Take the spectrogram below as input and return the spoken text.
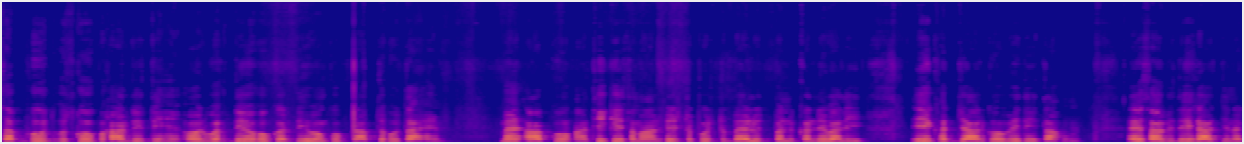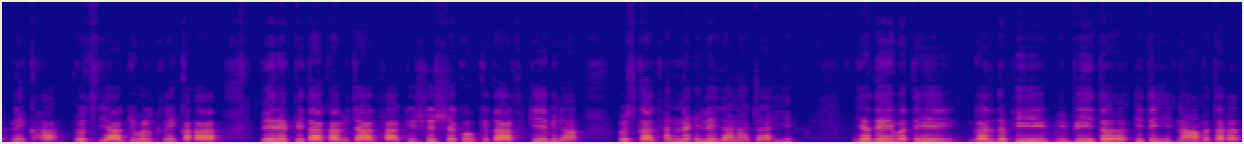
सब भूत उसको उपहार देते हैं और वह देव होकर देवों को प्राप्त होता है। मैं आपको हाथी के समान हृष्ट पुष्ट बैल उत्पन्न करने वाली एक हज़ार गौवे देता हूँ। ऐसा विदेह राजजनक ने कहा। उस याज्ञवल्क ने कहा, मेरे पिता का विचार था कि शिष्य को कृतार्थ किए बिना उसका धन नहीं ले जाना चाहिए। यदेव ते गर्दभी विपीत इति नामतः।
